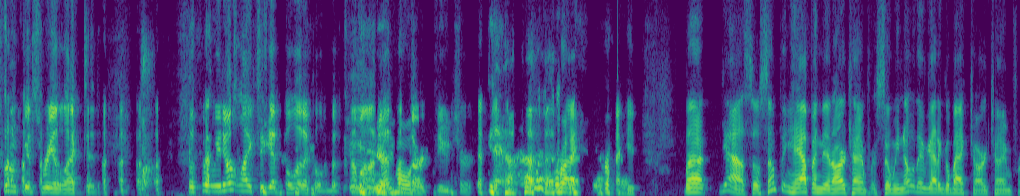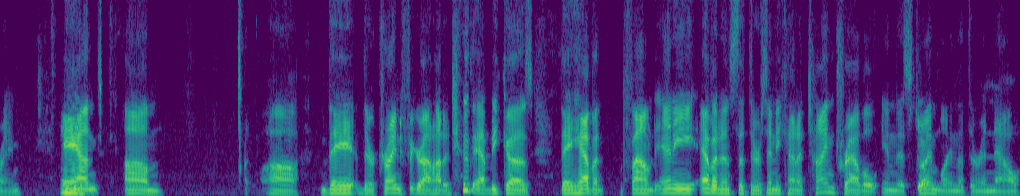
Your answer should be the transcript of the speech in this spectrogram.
Trump gets reelected. we don't like to get political, but come on, that's a dark future. right right but yeah so something happened in our time fr- so we know they've got to go back to our time frame Mhm. and um uh they they're trying to figure out how to do that because they haven't found any evidence that there's any kind of time travel in this timeline that they're in now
